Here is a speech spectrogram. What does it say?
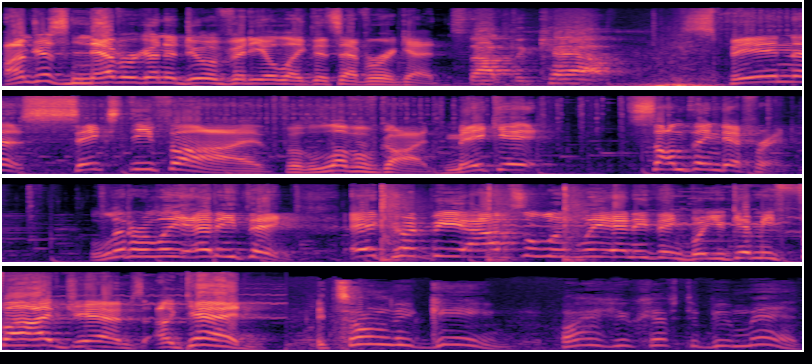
I'm just never gonna do a video like this ever again. Stop the cap. Spin 65, for the love of God. Make it something different. Literally anything. It could be absolutely anything, but you give me five gems again. It's only a game. Why you have to be mad?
